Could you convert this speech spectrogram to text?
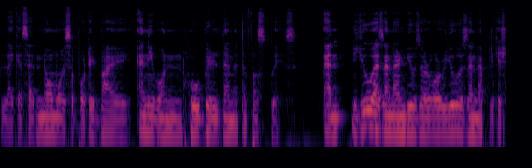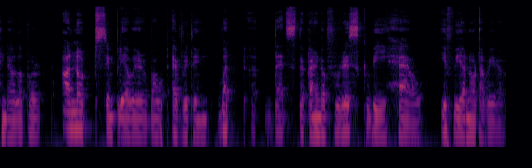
like i said no more supported by anyone who built them at the first place. And you as an end user or you as an application developer are not simply aware about everything but uh, that's the kind of risk we have if we are not aware.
